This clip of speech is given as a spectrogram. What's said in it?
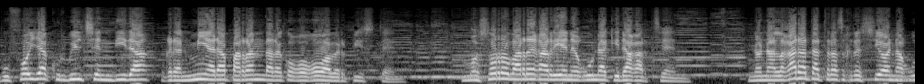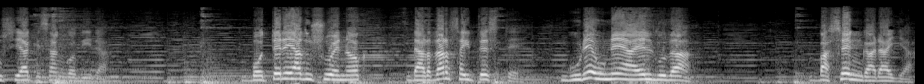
bufoiak urbiltzen dira granmiara parrandarako gogoa berpisten. Mozorro barregarrien egunak iragartzen, non algara eta transgresioa nagusiak izango dira. Boterea duzuenok, dardar zaitezte, gure unea heldu da, bazen garaia.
